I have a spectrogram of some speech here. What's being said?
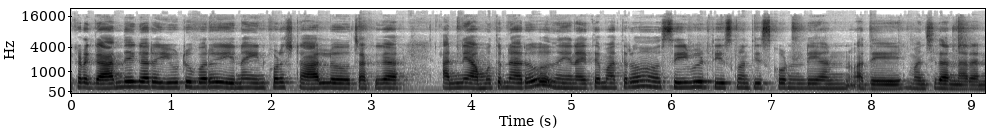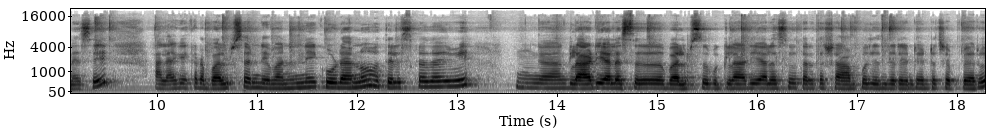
ఇక్కడ గాంధీ గారు యూట్యూబరు ఈయన ఈయన కూడా స్టాల్ చక్కగా అన్నీ అమ్ముతున్నారు. నేనైతే మాత్రం సీవీడ్ తీసుకొని తీసుకోండి అన్ అది మంచిది అన్నారు అనేసి. అలాగే ఇక్కడ బల్బ్స్ అండి ఇవన్నీ కూడాను తెలుసు కదా ఇవి. గ్లాడియాలస్ బల్బ్స్ గ్లాడియాలస్ తర్వాత షాంపూ జింజర్ ఏంటంటో చెప్పారు.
